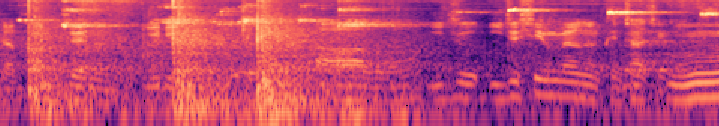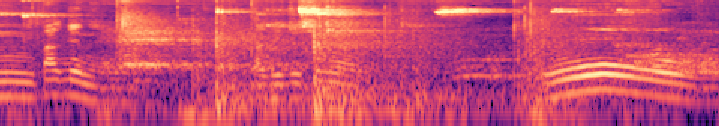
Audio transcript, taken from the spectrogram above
제가 다음 주에는 일이 아 2주 2주 쉬면은 괜찮지. 음, 딱이네. 딱 해주시면. 오.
